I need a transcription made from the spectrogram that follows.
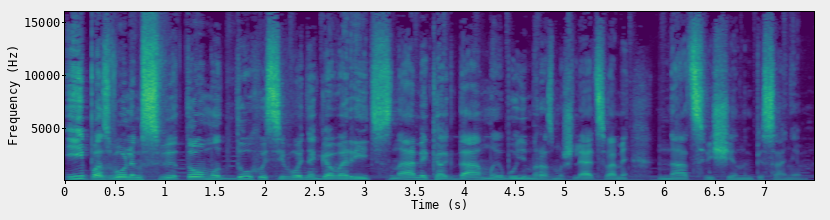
и позволим Святому Духу сегодня говорить с нами, когда мы будем размышлять с вами над Священным Писанием.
